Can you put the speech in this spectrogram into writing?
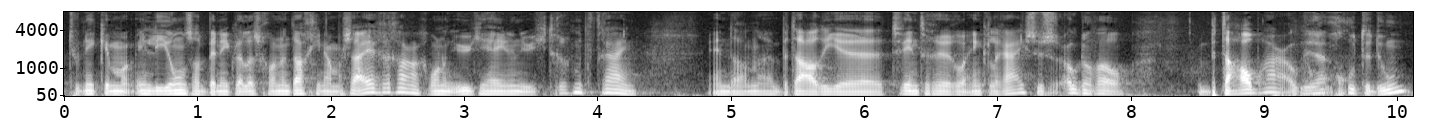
toen ik in, in, Lyon zat, ben ik wel eens gewoon een dagje naar Marseille gegaan. Gewoon een uurtje heen en een uurtje terug met de trein. En dan uh, betaalde je 20 euro enkele reis. Dus dat is ook nog wel betaalbaar, ook ja. goed te doen.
